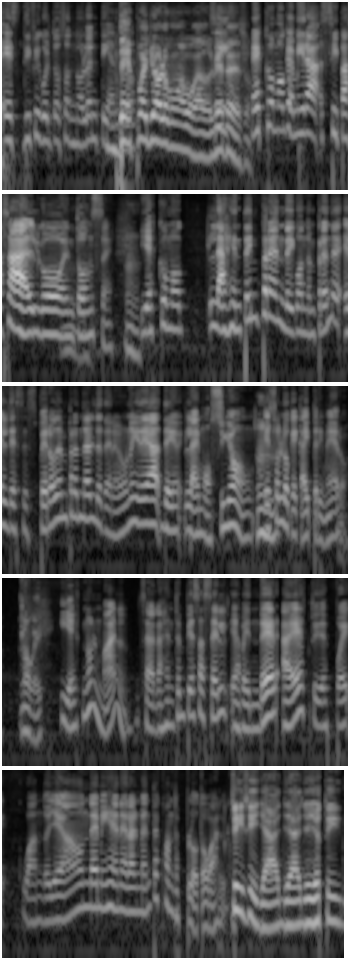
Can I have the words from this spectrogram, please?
es, dificultoso, no lo entiendo. Después yo hablo con un abogado, olvídate de eso. Es como que, mira, si pasa algo, entonces. Y es como la gente emprende y cuando emprende, el desespero de emprender, de tener una idea de la emoción, eso es lo que cae primero. Y es normal. O sea, la gente empieza a hacer, a vender a esto y después cuando llega a donde mí generalmente es cuando explotó algo. Sí, sí, ya, ya, yo, estoy,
